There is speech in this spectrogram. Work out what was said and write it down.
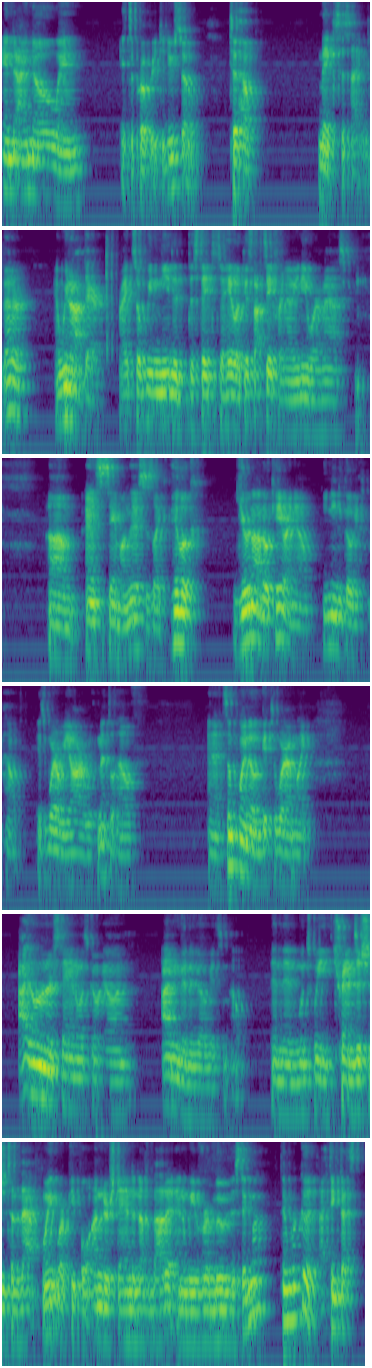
and I know when it's appropriate to do so to help make society better. And we're not there, right? So we needed the state to say, "Hey, look, it's not safe right now. You need to wear a mask." Um, and it's the same on this. Is like, "Hey, look, you're not okay right now. You need to go get some help." Is where we are with mental health. And at some point, it'll get to where I'm like, I don't understand what's going on. I'm gonna go get some help. And then once we transition to that point where people understand enough about it and we've removed the stigma, then we're good. I think that's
